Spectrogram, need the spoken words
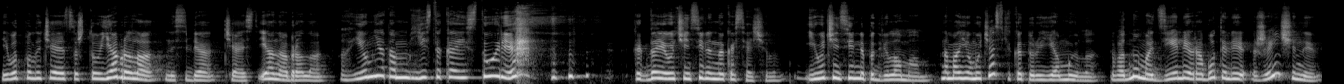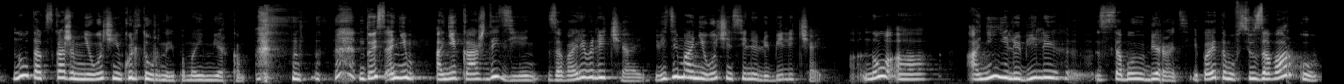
И вот получается, что я брала на себя часть, и она брала. И у меня там есть такая история. когда я очень сильно накосячила и очень сильно подвела маму. На моем участке, который я мыла, в одном отделе работали женщины, ну, так скажем, не очень культурные по моим меркам. То есть они, они каждый день заваривали чай. Видимо, они очень сильно любили чай. Но а, они не любили за собой убирать. И поэтому всю заварку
